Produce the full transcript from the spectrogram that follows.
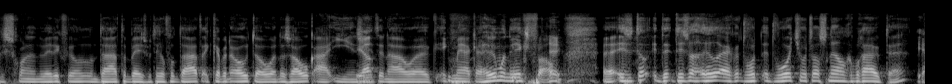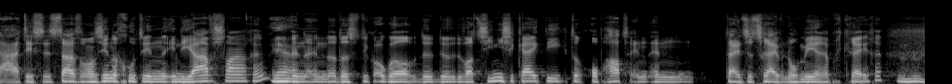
is gewoon een, weet ik veel, een database met heel veel data. Ik heb een auto en daar zou ook AI in Ja. zitten. Nou, ik, ik merk er helemaal niks van. Nee. is het, het is wel heel erg, het, het woordje wordt wel snel gebruikt, hè? Ja, het, is, het staat waanzinnig goed in, in de jaarverslagen. Ja. En, en dat is natuurlijk ook wel de, de, de wat cynische kijk die ik erop had. En, en tijdens het schrijven nog meer heb gekregen. Mm -hmm.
